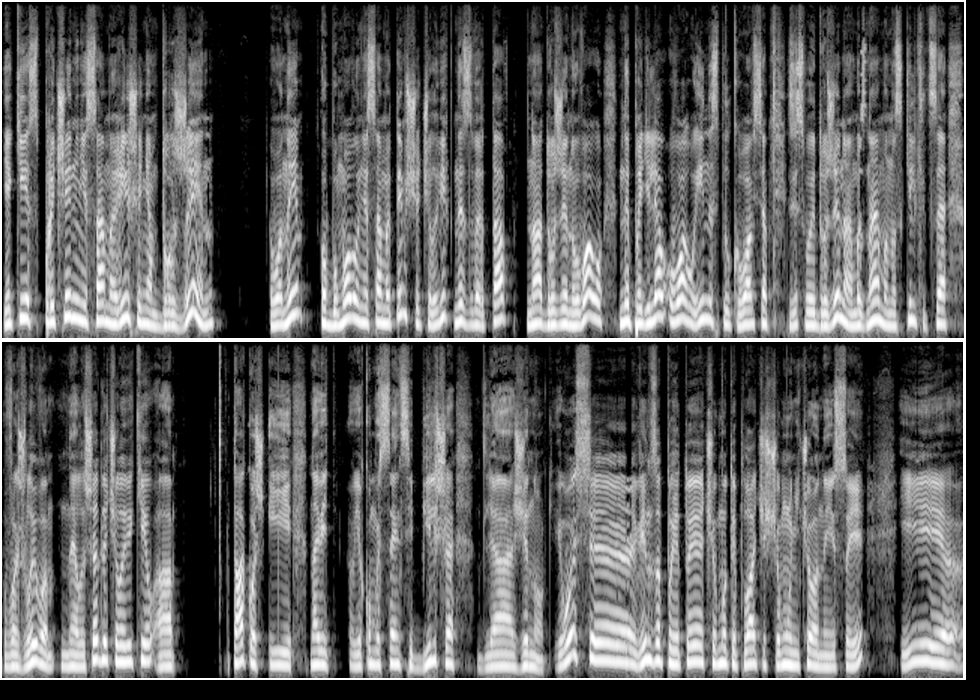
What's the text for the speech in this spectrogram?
які спричинені саме рішенням дружин, вони обумовлені саме тим, що чоловік не звертав на дружину увагу, не приділяв увагу і не спілкувався зі своєю дружиною. А ми знаємо, наскільки це важливо не лише для чоловіків, а також і навіть в якомусь сенсі більше для жінок. І ось е, він запитує, чому ти плачеш, чому нічого не їси, і е,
